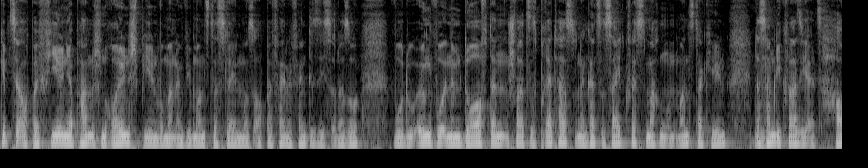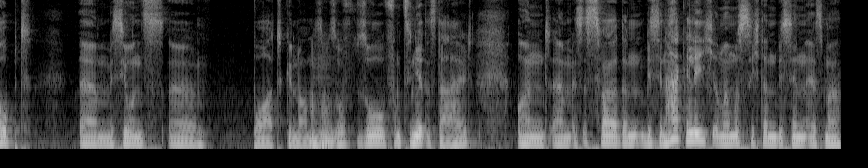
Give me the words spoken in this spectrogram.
gibt es ja auch bei vielen japanischen Rollenspielen, wo man irgendwie Monster slayen muss, auch bei Final Fantasies oder so, wo du irgendwo in einem Dorf dann ein schwarzes Brett hast und dann kannst du Sidequests machen und Monster killen. Das haben die quasi als Haupt ähm, Missionsboard äh, Board genommen. So, so, so funktioniert es da halt. Und ähm, es ist zwar dann ein bisschen hakelig und man muss sich dann ein bisschen erstmal,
